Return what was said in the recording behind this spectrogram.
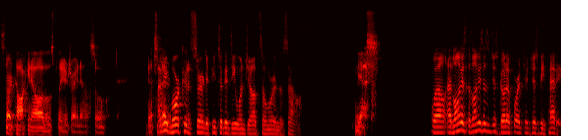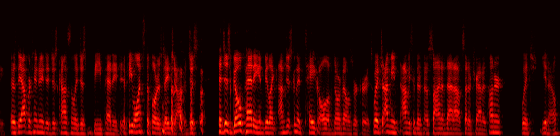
start talking to all those players right now. So that's I'd be more concerned if he took a D1 job somewhere in the South. Yes. Well, as long as as long as he doesn't just go to for it to just be petty, there's the opportunity to just constantly just be petty. If he wants the Florida State job, to just to just go petty and be like, I'm just going to take all of Norvell's recruits. Which I mean, obviously, there's no sign of that outside of Travis Hunter, which you know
